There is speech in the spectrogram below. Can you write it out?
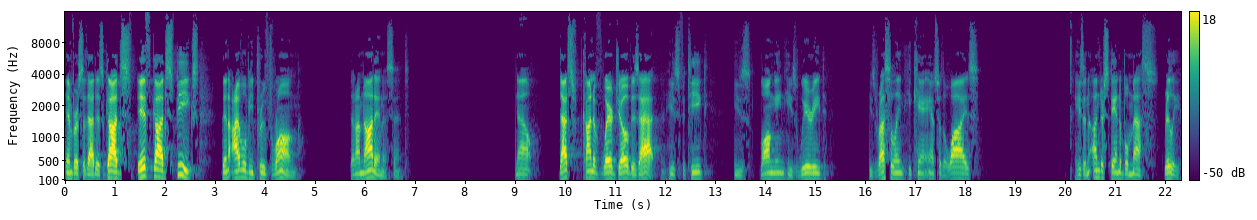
inverse of that is God. If God speaks, then I will be proved wrong, that I'm not innocent. Now, that's kind of where Job is at. He's fatigued, he's longing, he's wearied, he's wrestling, he can't answer the whys. He's an understandable mess, really.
